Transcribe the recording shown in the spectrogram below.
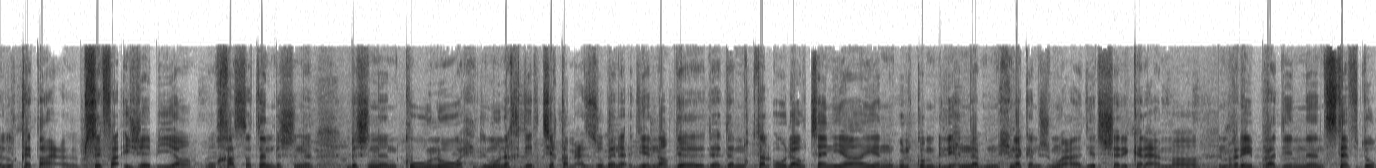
القطاع بصفة إيجابية وخاصة باش باش نكونوا واحد المناخ ديال الثقة مع الزبناء ديالنا. هذه النقطة الأولى. والثانية هي نقول لكم بلي إن حنا كمجموعة ديال الشركة العامة المغرب غادي نستافدوا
